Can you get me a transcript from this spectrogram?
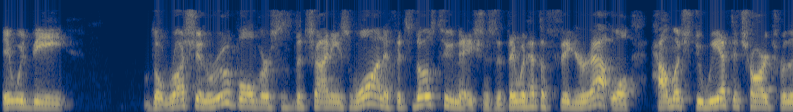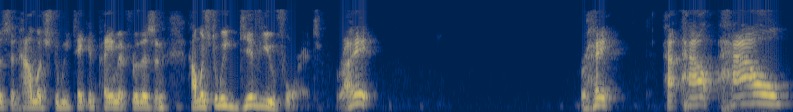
It would be the Russian ruble versus the Chinese yuan, if it's those two nations, that they would have to figure out, well, how much do we have to charge for this and how much do we take in payment for this and how much do we give you for it, right? Right? How, how, how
